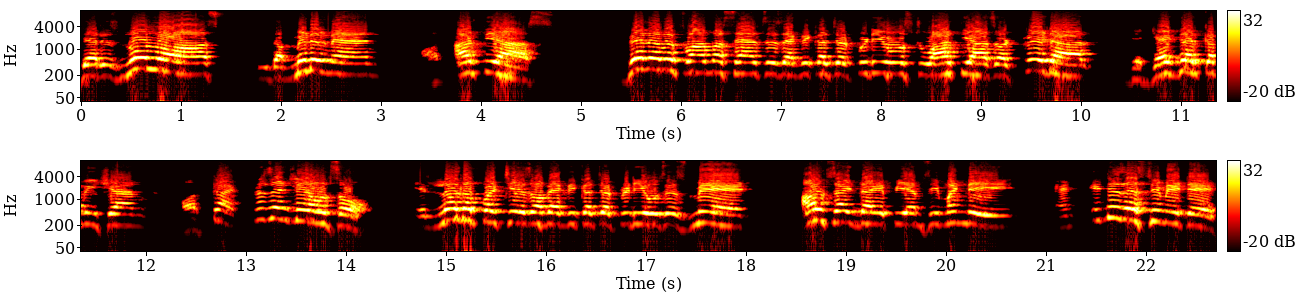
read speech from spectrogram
there is no loss to the middleman or artias. Whenever farmer sells his agriculture produce to artias or trader, they get their commission or cut. Presently also, a lot of purchase of agriculture produce is made outside the APMC mandi and it is estimated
